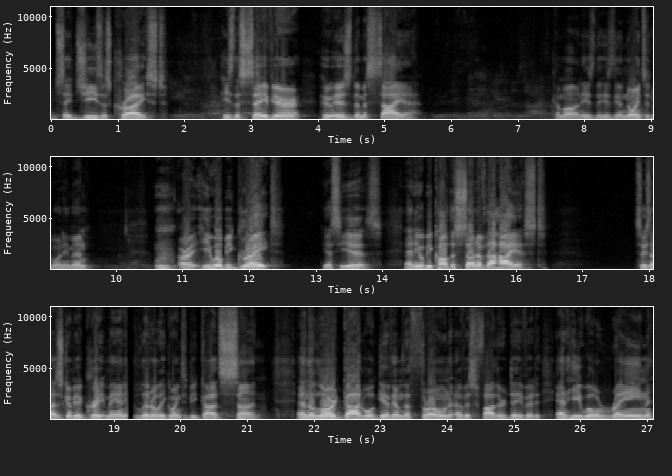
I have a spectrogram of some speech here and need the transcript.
Yahweh. Say, Jesus Christ. He's the Savior who is the Messiah. Come on, he's the, he's the anointed one. Amen. all right, he will be great. Yes, he is and he will be called the Son of the Highest. So he's not just going to be a great man, he's literally going to be God's son. And the Lord God will give him the throne of his father David, and he will reign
